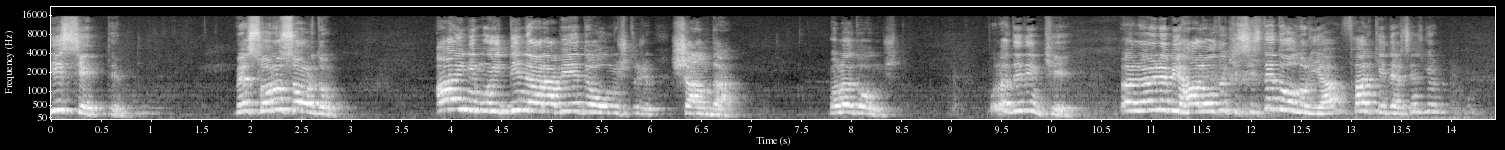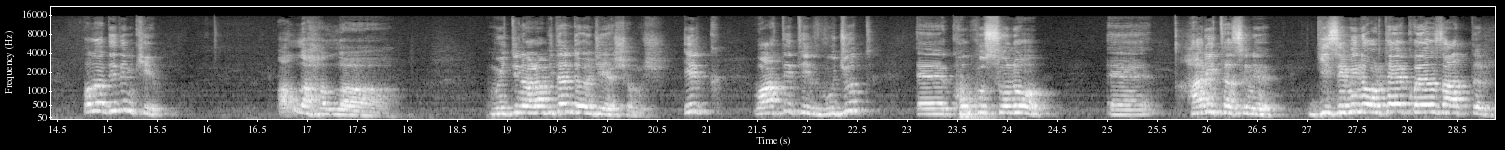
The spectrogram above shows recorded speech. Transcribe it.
hissettim. Ve soru sordum. Aynı Muhiddin Arabi'ye de olmuştu Şam'da. Ona da olmuştu. Buna dedim ki böyle öyle bir hal oldu ki sizde de olur ya. Fark ederseniz gör. Ona dedim ki Allah Allah. Muhyiddin Arabi'den de önce yaşamış. İlk vahdetil vücut e, kokusunu, e, haritasını, gizemini ortaya koyan zattır.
